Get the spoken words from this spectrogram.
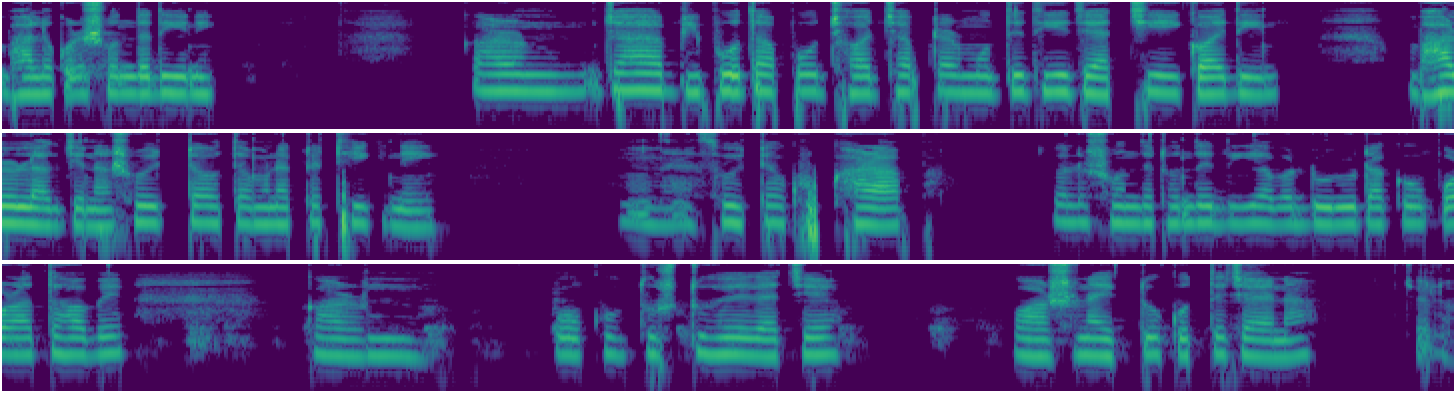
ভালো করে সন্ধ্যা দিয়ে নিই কারণ যা বিপদ আপদ ঝড়ঝাপটার মধ্যে দিয়ে যাচ্ছি এই কয়দিন, ভালো লাগছে না, শরীরটাও তেমন একটা ঠিক নেই। শরীরটাও খুব খারাপ। চলো সন্ধে টন্ধে দিয়ে আবার ডুরুটাকেও পড়াতে হবে। কারণ ও খুব দুষ্টু হয়ে গেছে। পড়াশোনা একটুও করতে চায় না। চলো।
